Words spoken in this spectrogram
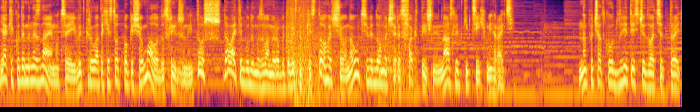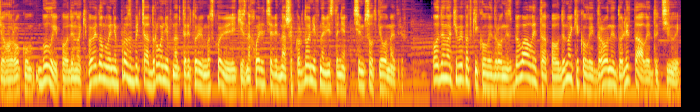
Як і куди ми не знаємо, цей вид крилатих істот поки що мало досліджений. Тож давайте будемо з вами робити висновки з того, що науці відомо через фактичні наслідки цих міграцій. На початку 2023 року були поодинокі повідомлення про збиття дронів над територією Московії, які знаходяться від наших кордонів на відстані 700 кілометрів. Поодинокі випадки, коли дрони збивали, та поодинокі, коли дрони долітали до цілей.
